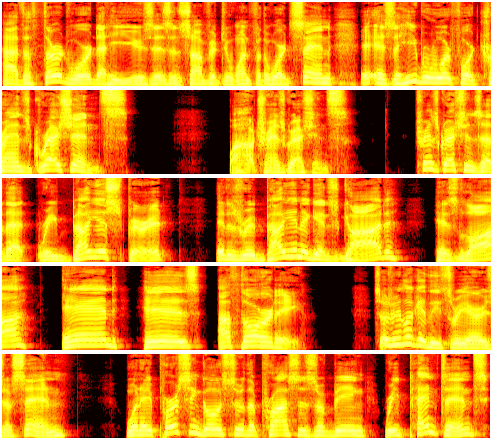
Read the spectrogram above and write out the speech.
Uh, the third word that he uses in Psalm 51 for the word sin is the Hebrew word for transgressions. Wow, transgressions. Transgressions are that rebellious spirit. It is rebellion against God, His law, and His authority. So, as we look at these three areas of sin, when a person goes through the process of being repentant,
